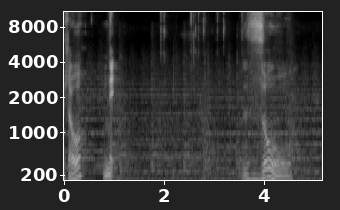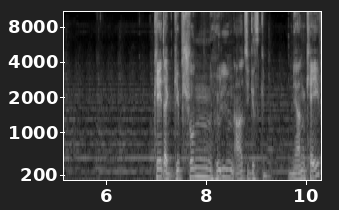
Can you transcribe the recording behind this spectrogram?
Komm ich da hoch? Nee. So. Okay, da gibt es schon höhlenartiges Ge ja, Cave.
